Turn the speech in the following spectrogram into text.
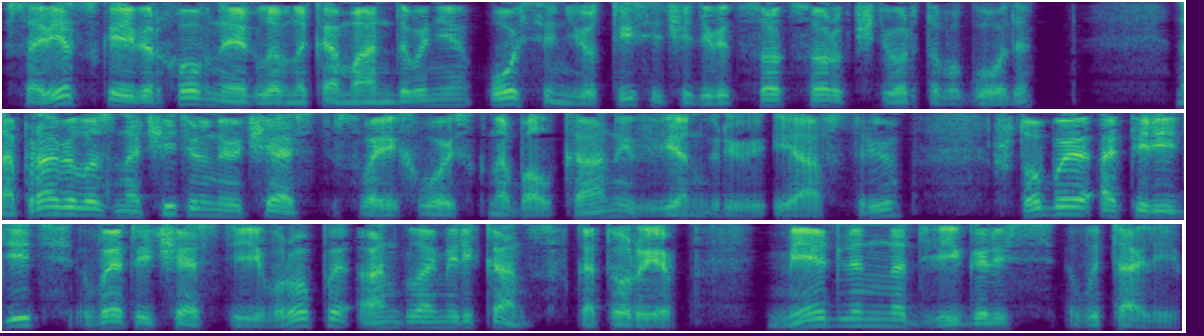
советское Верховное Главнокомандование осенью 1944 года направила значительную часть своих войск на Балканы, в Венгрию и Австрию, чтобы опередить в этой части Европы англоамериканцев, которые медленно двигались в Италии.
